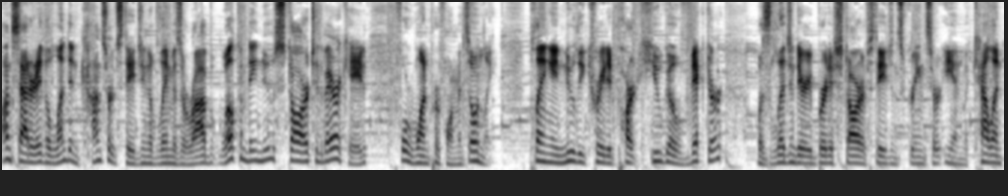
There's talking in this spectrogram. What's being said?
On Saturday, the London concert staging of Les Miserables welcomed a new star to the barricade for one performance only. Playing a newly created part, Hugo Victor was legendary British star of stage and screen Sir Ian McKellen.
